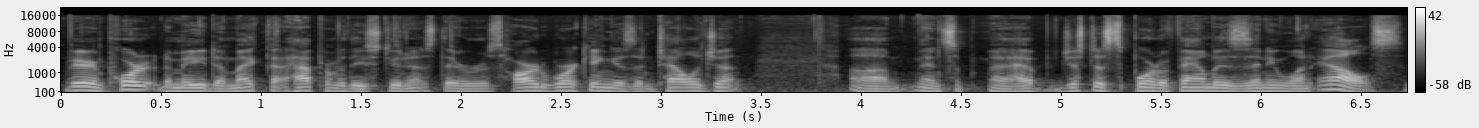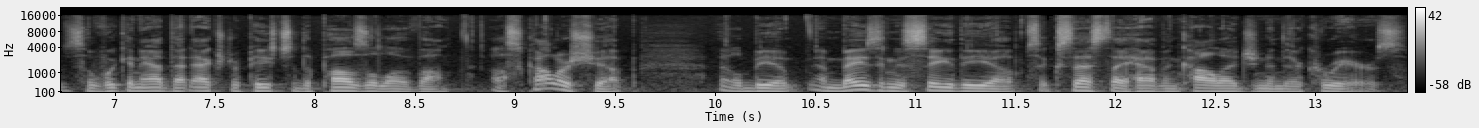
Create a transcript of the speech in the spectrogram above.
very important to me to make that happen for these students. They're as hardworking, as intelligent, um, and have just as supportive families as anyone else. So if we can add that extra piece to the puzzle of uh, a scholarship, it'll be amazing to see the uh, success they have in college and in their careers.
